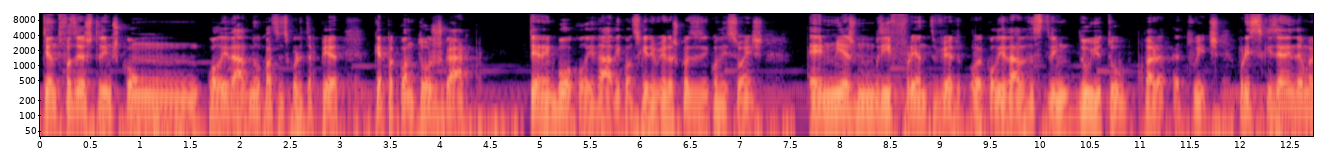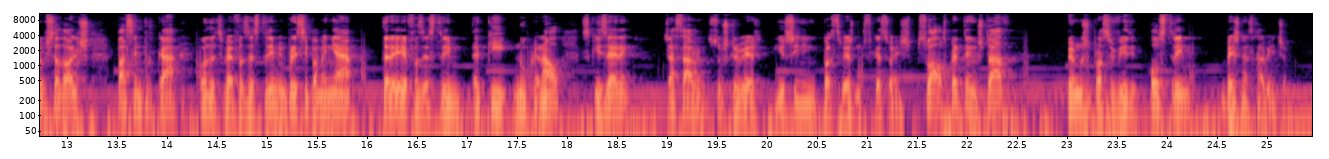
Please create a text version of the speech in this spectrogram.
tento fazer streams com qualidade 1440p, que é para quando estou a jogar terem boa qualidade e conseguirem ver as coisas em condições, é mesmo diferente ver a qualidade de stream do YouTube para a Twitch. Por isso, se quiserem dar uma vista de olhos, passem por cá quando eu estiver a fazer stream. Em princípio, amanhã estarei a fazer stream aqui no canal. Se quiserem, já sabem, subscrever e o sininho para receber as notificações. Pessoal, espero que tenham gostado. Vemo-nos no próximo vídeo ou stream. Beijo nesse rabicho.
